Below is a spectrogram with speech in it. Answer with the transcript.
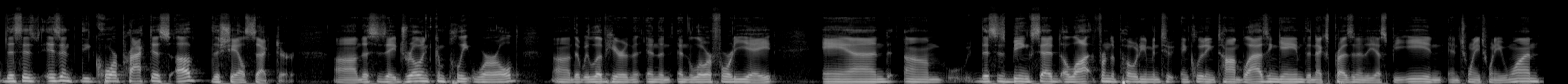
this is isn't the core practice of the shale sector. Um, this is a drill and complete world uh, that we live here in the, in the, in the lower 48. And um, this is being said a lot from the podium, into, including Tom Blasingame, the next president of the SPE in, in 2021,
